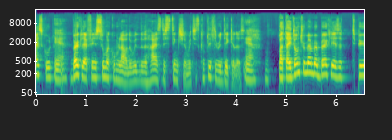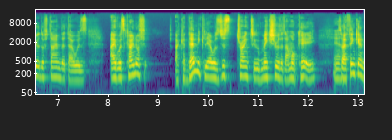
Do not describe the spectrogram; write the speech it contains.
high school. Yeah. Berklee, I finished summa cum laude with the highest distinction, which is completely ridiculous Yeah. but I don't remember Berklee as a period of time that I was I was kind of academically I was just trying to make sure that I'm okay. Yeah. So I think and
